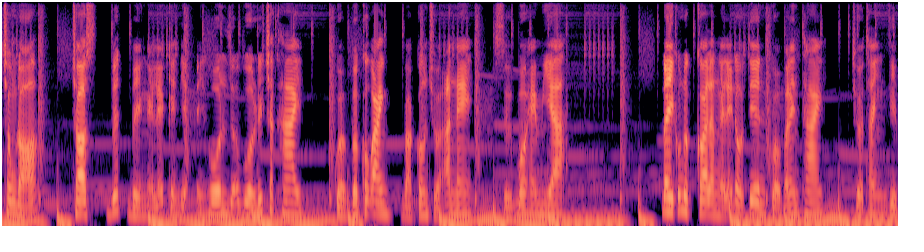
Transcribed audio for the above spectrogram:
Trong đó, Charles viết về ngày lễ kỷ niệm đính hôn giữa vua Richard II của Vương quốc Anh và công chúa Anne xứ Bohemia. Đây cũng được coi là ngày lễ đầu tiên của Valentine, trở thành dịp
